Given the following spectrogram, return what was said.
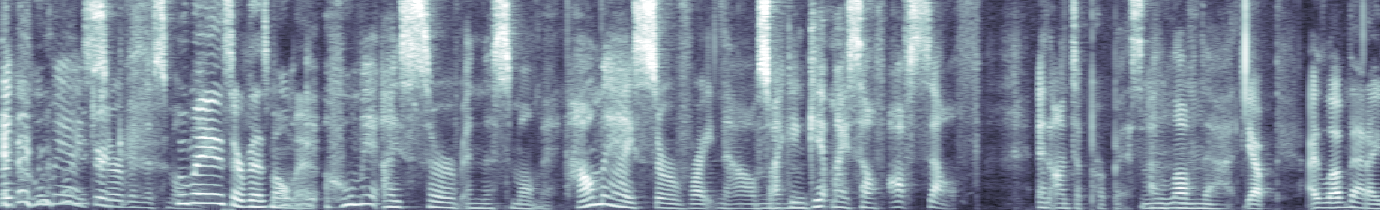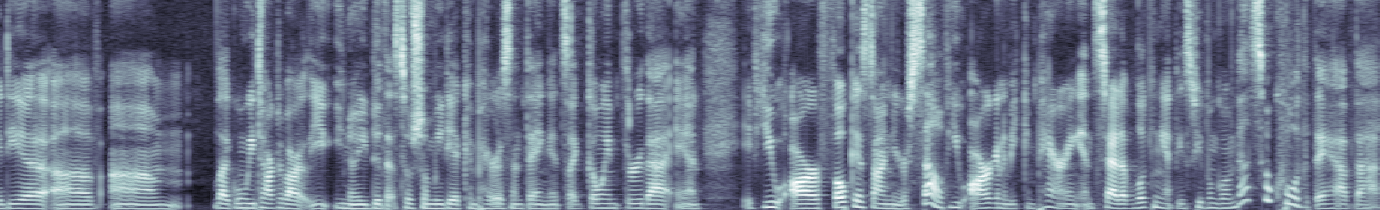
like, who may I serve in this moment? Who may I serve in this moment? Who may I serve in this moment? How may I serve right now so I can get myself off self and onto purpose? I love that. Yep. I love that idea of um like when we talked about you, you know you did that social media comparison thing it's like going through that and if you are focused on yourself you are going to be comparing instead of looking at these people and going that's so cool that they have that.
